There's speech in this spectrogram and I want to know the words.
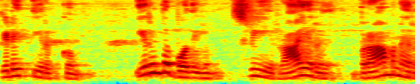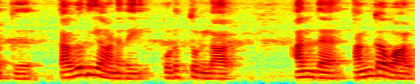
கிடைத்திருக்கும். இருந்தபோதிலும் ஸ்ரீ ராயரு பிராமணருக்கு தகுதியானதை கொடுத்துள்ளார். அந்த தங்கவாள்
